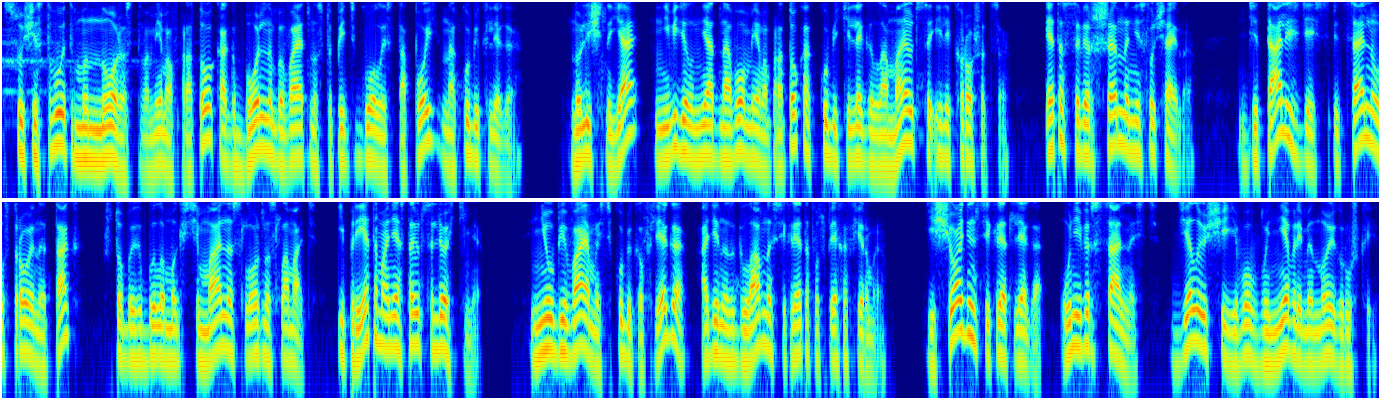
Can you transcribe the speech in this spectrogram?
Существует множество мемов про то, как больно бывает наступить голой стопой на кубик Лего. Но лично я не видел ни одного мема про то, как кубики Лего ломаются или крошатся. Это совершенно не случайно. Детали здесь специально устроены так, чтобы их было максимально сложно сломать, и при этом они остаются легкими. Неубиваемость кубиков Лего — один из главных секретов успеха фирмы. Еще один секрет Лего — универсальность, делающая его вневременной игрушкой.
